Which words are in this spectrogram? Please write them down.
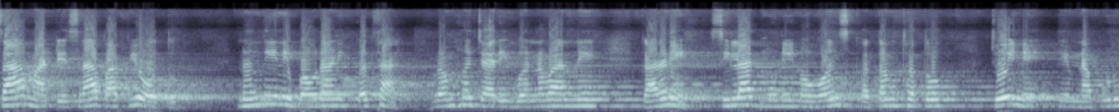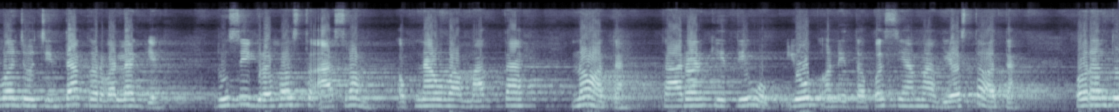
શા માટે શ્રાપ આપ્યો હતો? નંદીની પૌરાણિક કથા બ્રહ્મચારી બનવાને કારણે શિલાદ મુનિનો વંશ ખતમ થતો જોઈને તેમના પૂર્વજો ચિંતા કરવા લાગ્યા. ઋષિ ગ્રહસ્થ આશ્રમ અપનાવવા માગતા ન હતા, કારણ કે તેઓ યોગ અને તપસ્યામાં વ્યસ્ત હતા. પરંતુ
